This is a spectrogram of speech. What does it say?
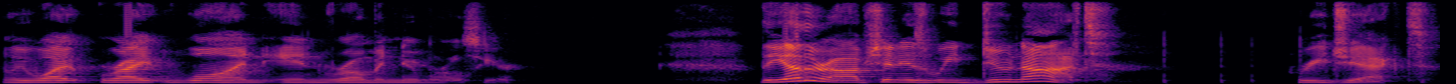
And we write 1 in Roman numerals here. The other option is we do not reject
